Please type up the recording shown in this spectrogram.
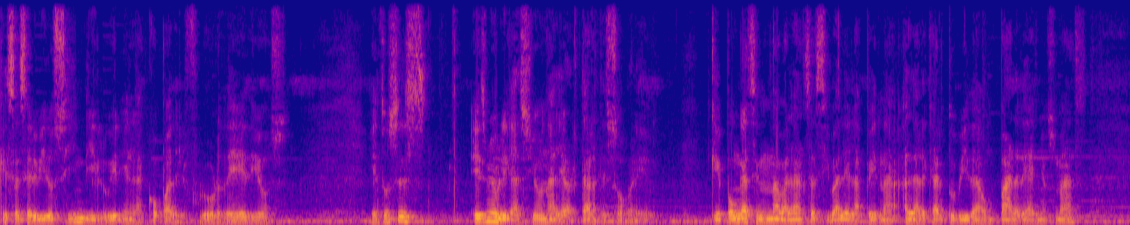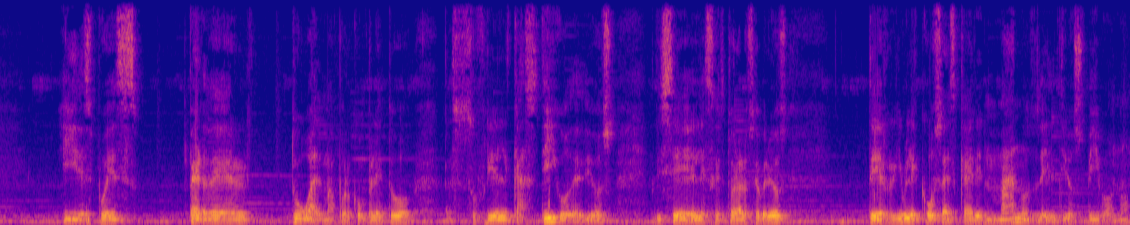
que se ha servido sin diluir en la copa del flor de Dios. Entonces es mi obligación alertarte sobre que pongas en una balanza si vale la pena alargar tu vida un par de años más y después perder tu alma por completo, sufrir el castigo de Dios. Dice el escritor a los hebreos, terrible cosa es caer en manos del Dios vivo, ¿no?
